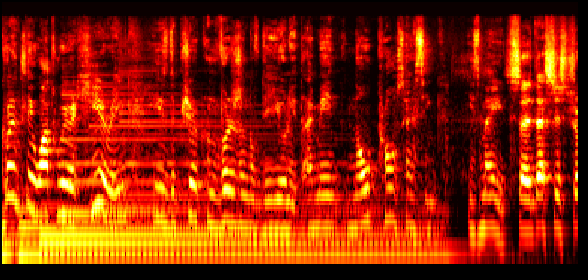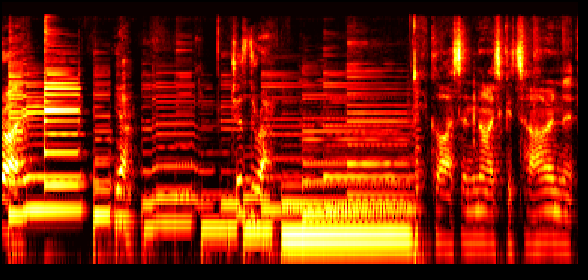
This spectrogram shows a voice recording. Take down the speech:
Currently, what we're hearing is the pure conversion of the unit. I mean, no processing is made. So that's just dry. Yeah, just dry. God, it's a nice guitar, isn't it?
